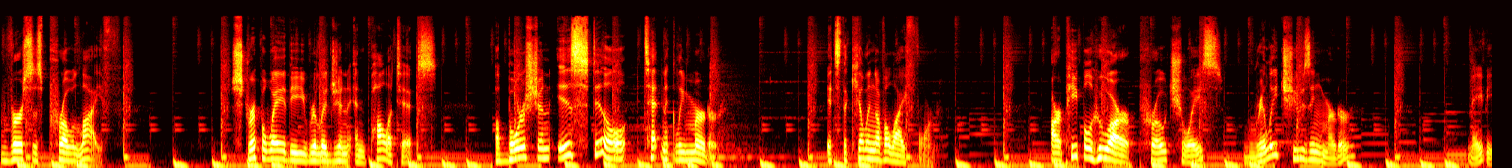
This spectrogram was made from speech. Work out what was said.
versus pro life? Strip away the religion and politics. Abortion is still technically murder. It's the killing of a life form. Are people who are pro choice really choosing murder? Maybe.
